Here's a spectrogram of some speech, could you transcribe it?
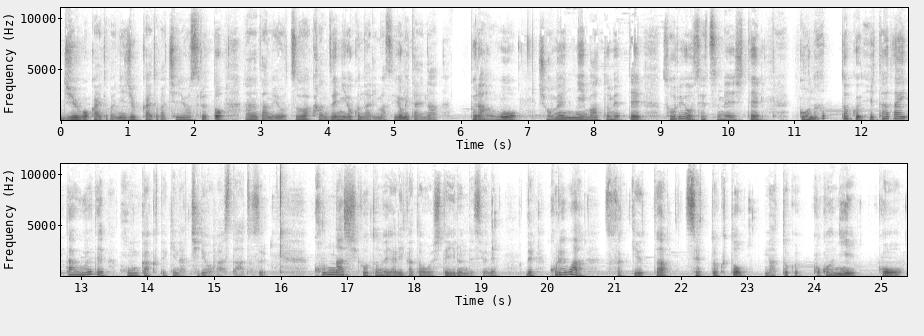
15回とか20回とか治療するとあなたの腰痛は完全に良くなりますよみたいなプランを書面にまとめてそれを説明してご納得いただいた上で本格的な治療がスタートする。こんな仕事のやり方をしているんですよね。でこれはさっき言った説得と納得。ここにこう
